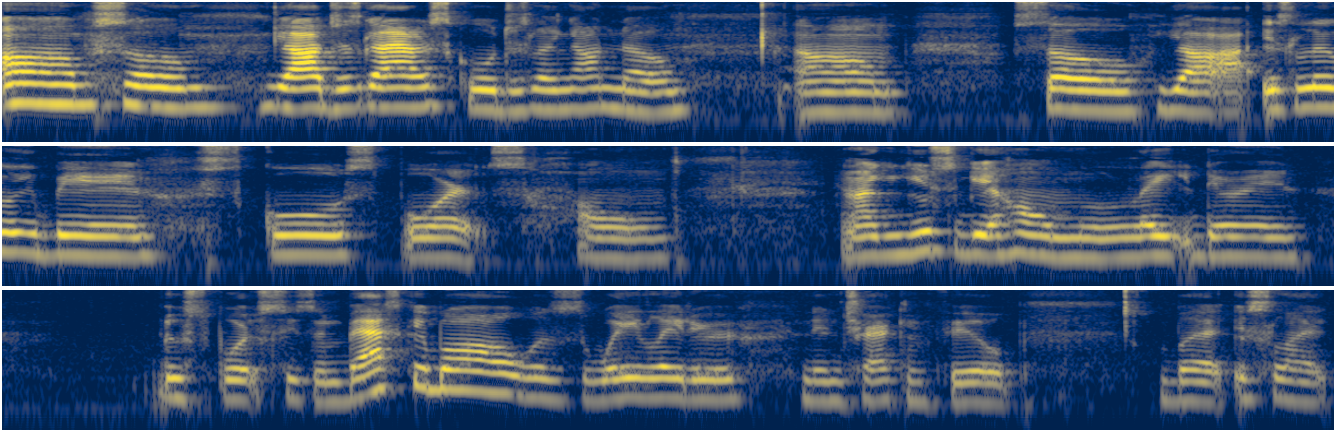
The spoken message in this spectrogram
Um, so y'all just got out of school, just letting y'all know. Um, so y'all, it's literally been school, sports, home. And I used to get home late during the sports season. Basketball was way later than track and field. But it's like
